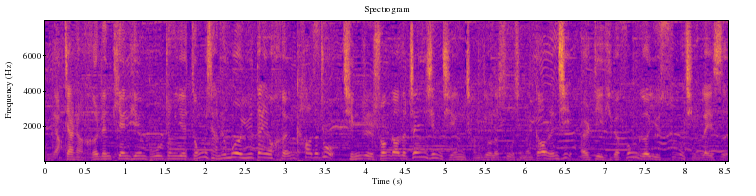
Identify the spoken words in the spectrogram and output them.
重要。加上何真天天不务正业，总想着摸鱼，但又很靠得住，情质双高的真性情，成就了素情的高人气。而 DT 的风格与素情类似，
